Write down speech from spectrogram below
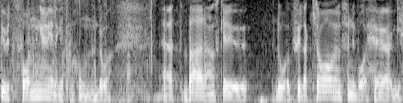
utformningen av e-legitimationen då. Att bäraren ska ju då uppfylla kraven för nivå hög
